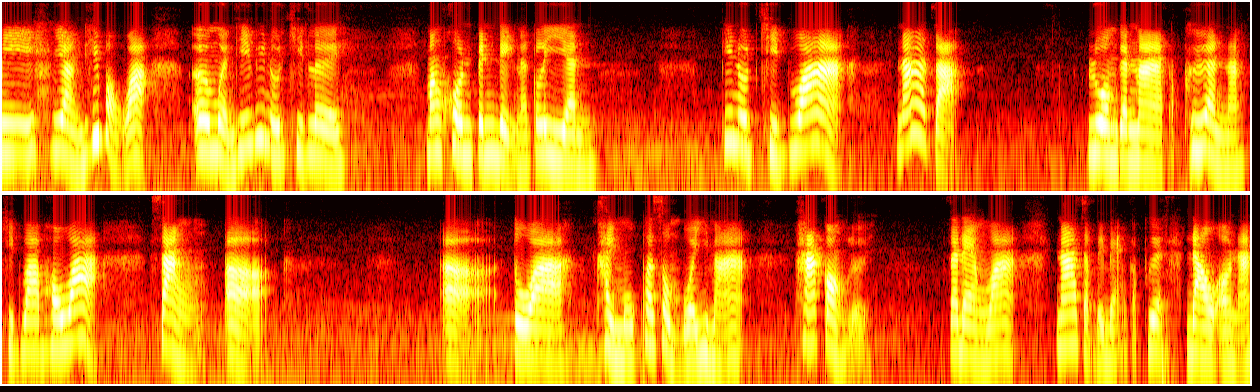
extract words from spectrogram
มีอย่างที่บอกว่า เออเหมือนที่พี่นุชคิดเลย บางคนเป็นเด็กนักเรียน พี่นุชคิดว่าน่าจะรวมกันมากับเพื่อนนะ คิดว่าเพราะว่าสั่งเอ่อเอ่อตัวไข่มุกผสมบัวหิมะห้ากล่องเลย แสดงว่าน่าจะไปแบ่งกับเพื่อนเดาเอานะ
